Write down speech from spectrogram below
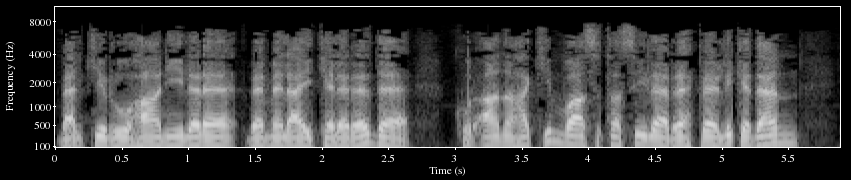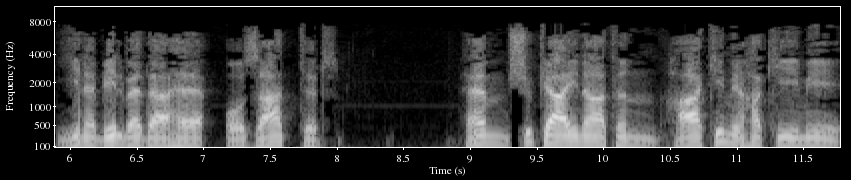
belki ruhanilere ve melaikelere de Kur'an-ı Hakim vasıtasıyla rehberlik eden yine bilbedahe o zattır. Hem şu kainatın hakimi hakimi,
